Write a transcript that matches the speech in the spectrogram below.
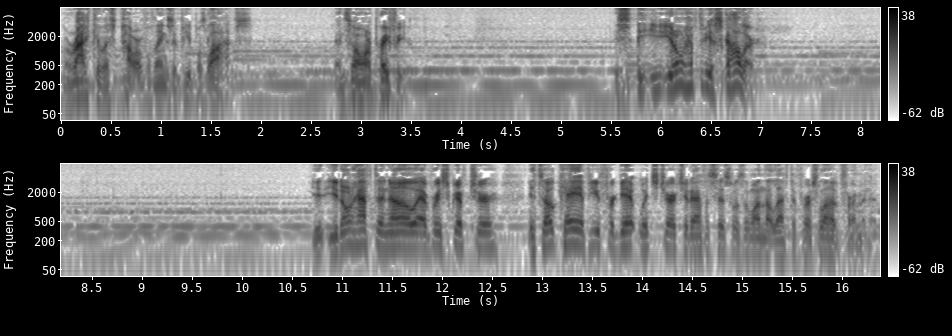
miraculous, powerful things in people's lives. And so I want to pray for you. You don't have to be a scholar. You, don't have to know every scripture. It's okay if you forget which church in Ephesus was the one that left the first love for a minute.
